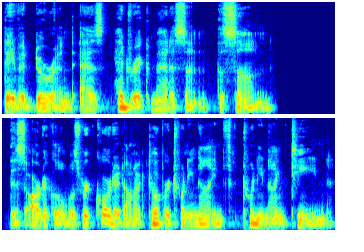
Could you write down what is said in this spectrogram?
David Durand as Hedrick Madison, the son. This article was recorded on October 29, 2019.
